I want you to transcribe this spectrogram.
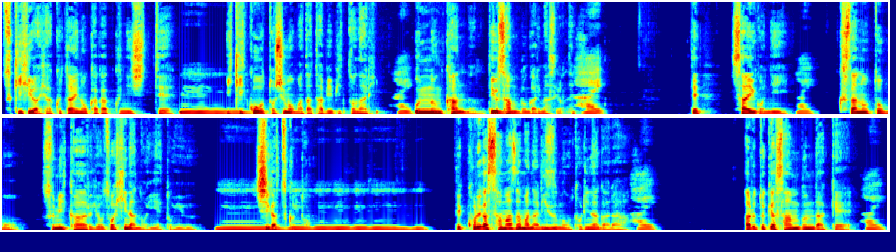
月日は百体の価格にしてうんうんうん。生きこう年もまた旅人なりはい。うんぬんかんぬんっていう三文がありますよね。はい。で最後にはい。草の友住み変わるよぞひなの家という詩がつくと。でこれがさまざまなリズムを取りながらはい。ある時は三文だけはい。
